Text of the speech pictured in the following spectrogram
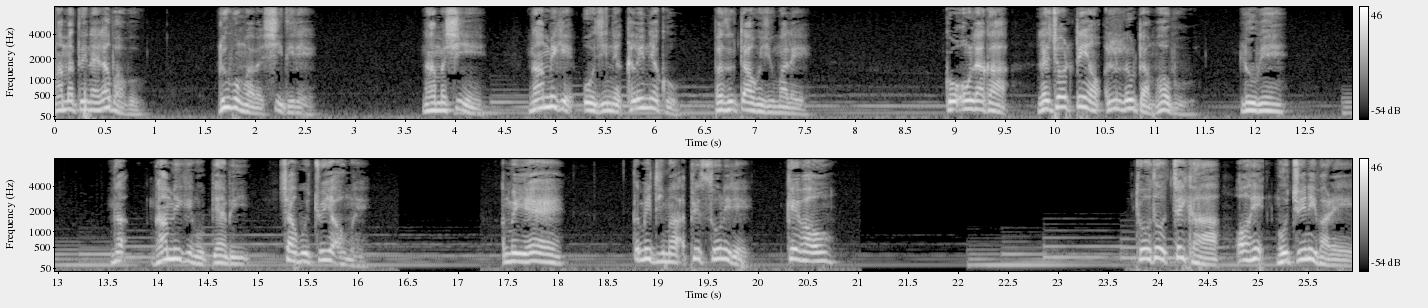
ငါမသိနိုင်တော့ပါဘူးလူပုံမှာပဲရှိသေးတယ် ငါမရှိရင်ငါမိခင်အိုကြီးနဲ့ကလေးနဲ့ကိုဘယ်သူတာဝန်ယူမှလဲကိုအုံးလက်ကလက်ကြောတင်းအောင်အလုပ်လုပ်တာမဟုတ်ဘူးလူပင်ငါငါမိခင်ကိုပြန်ပြီးရှာဖွေကြွေးရအောင်မယ်အမေရဲ့တမိဒီမှာအဖြစ်ဆိုးနေတယ်ကဲပါဦးထို့သောကြိတ်ခါအော်ဟစ်ငိုကြွေးနေပါတယ်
